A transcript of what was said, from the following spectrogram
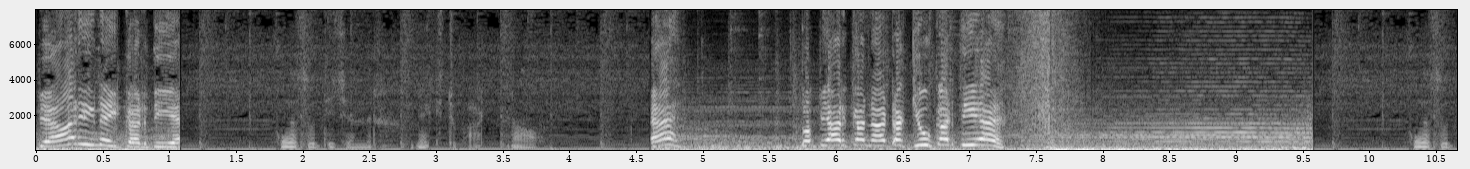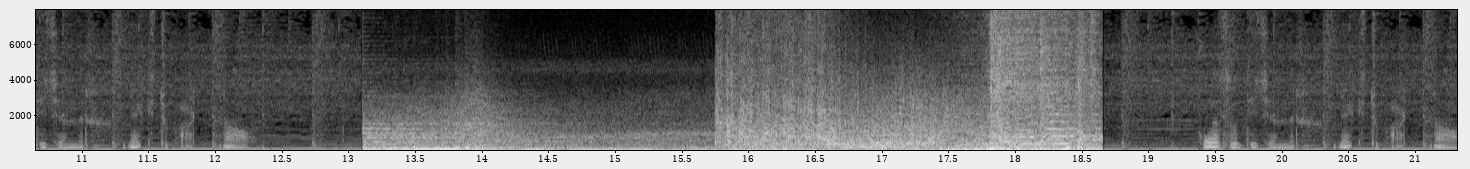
प्यार ही नहीं करती है, Saraswati Chandra next part now है? तो प्यार का नाटक क्यों करती है? Saraswati Chandra next part now Saraswati Chandra next part now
